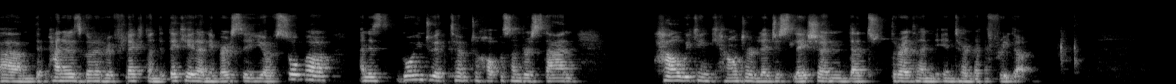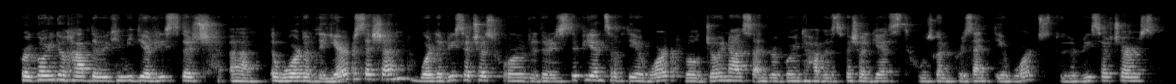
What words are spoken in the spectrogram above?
um, the panel is going to reflect on the decade anniversary of SOPA and is going to attempt to help us understand how we can counter legislation that threaten internet freedom. We're going to have the Wikimedia Research uh, Award of the Year session, where the researchers for the recipients of the award will join us, and we're going to have a special guest who's going to present the awards to the researchers.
